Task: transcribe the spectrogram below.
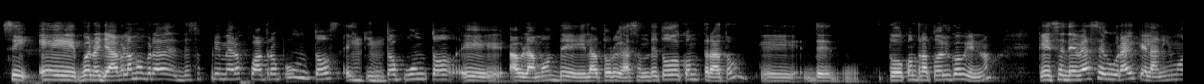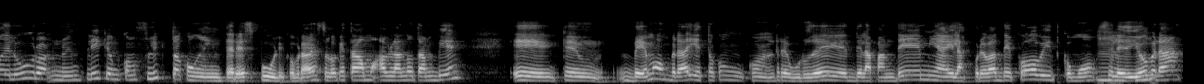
Sí, eh, bueno, ya hablamos de esos primeros cuatro puntos. El quinto punto, eh, hablamos de la otorgación de todo contrato, que, de todo contrato del gobierno que se debe asegurar que el ánimo de lucro no implique un conflicto con el interés público, ¿verdad? Eso es lo que estábamos hablando también. eh, que vemos, ¿verdad? Y esto con, el reburú de, la pandemia y las pruebas de COVID, cómo se le dio, ¿verdad?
